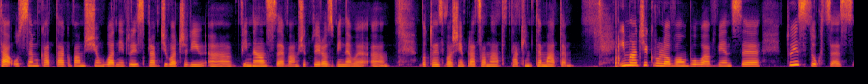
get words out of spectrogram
ta ósemka tak Wam się ładnie tutaj sprawdziła, czyli e, finanse Wam się tutaj rozwinęły, e, bo to jest właśnie praca nad takim tematem. I macie królową buław, więc e, tu jest sukces.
